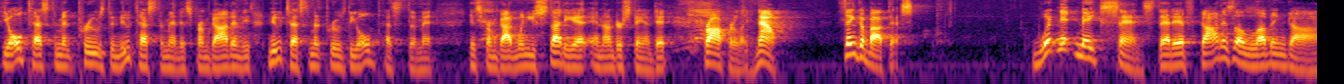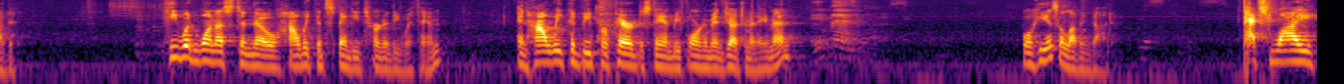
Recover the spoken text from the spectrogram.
the Old Testament proves the New Testament is from God, and the New Testament proves the Old Testament is from God when you study it and understand it properly. Now, think about this. Wouldn't it make sense that if God is a loving God, He would want us to know how we could spend eternity with Him and how we could be prepared to stand before Him in judgment? Amen? Well, He is a loving God. That's why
